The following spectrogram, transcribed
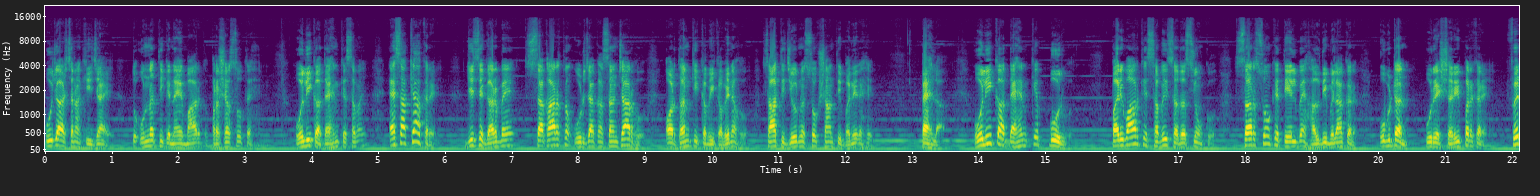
पूजा अर्चना की जाए तो उन्नति के नए मार्ग प्रशस्त होते हैं। होली का दहन के समय ऐसा क्या करें, जिससे घर में सकारात्मक ऊर्जा का संचार हो और धन की कभी कभी ना हो, साथ ही जीवन में सुख शांति बनी रहे? पहला, होली का दहन के पूर्व, परिवार के सभी सदस्यों को सरसों के तेल में हल्दी मिलाकर उबटन पूरे शरीर पर करें। फिर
